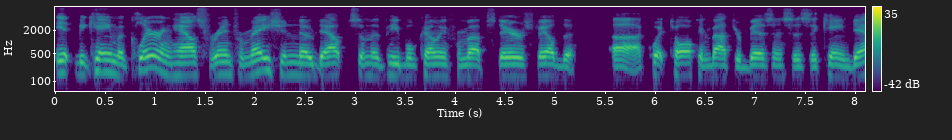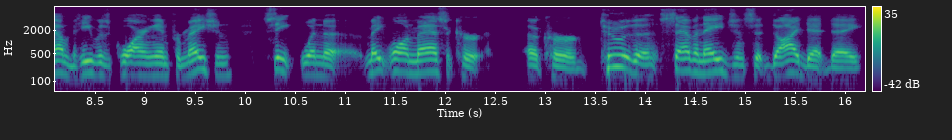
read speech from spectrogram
it became a clearinghouse for information. No doubt, some of the people coming from upstairs failed to uh, quit talking about their business as they came down, but he was acquiring information. See, when the Matewan massacre occurred. Two of the seven agents that died that day,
